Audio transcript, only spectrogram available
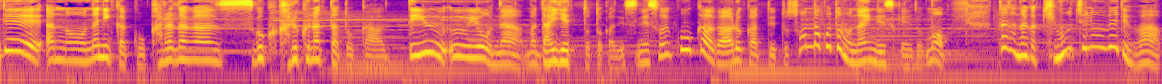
であの何かこう体がすごく軽くなったとかっていうような、まあ、ダイエットとかですね。そういう効果があるかっていうとそんなこともないんですけれどもただなんか気持ちの上では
